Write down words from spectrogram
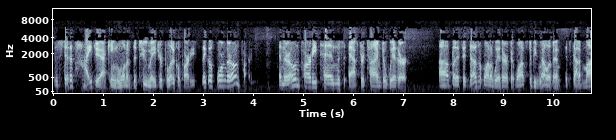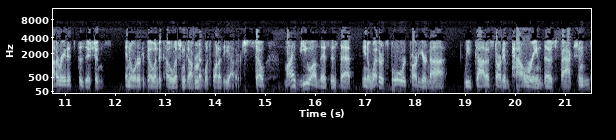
Instead of hijacking one of the two major political parties, they go form their own party. And their own party tends, after time, to wither. Uh, but if it doesn't want to wither, if it wants to be relevant, it's got to moderate its positions in order to go into coalition government with one of the others. So my view on this is that, you know, whether it's forward party or not, we've got to start empowering those factions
